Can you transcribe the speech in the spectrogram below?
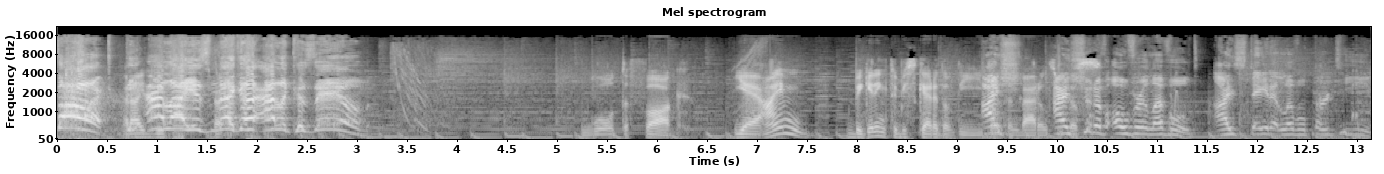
Fuck! The Right, ally the- is Mega Alakazam! what the fuck? Yeah, I'm beginning to be scared of the I, sh- battles. I should have over leveled. I stayed at level 13.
